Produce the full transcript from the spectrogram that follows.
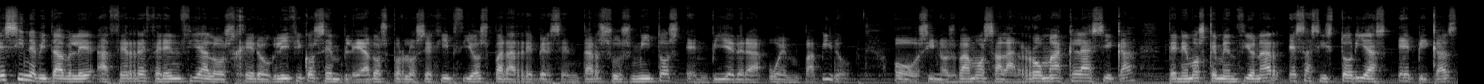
Es inevitable hacer referencia a los jeroglíficos empleados por los egipcios para representar sus mitos en piedra o en papiro. O si nos vamos a la Roma clásica, tenemos que mencionar esas historias épicas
